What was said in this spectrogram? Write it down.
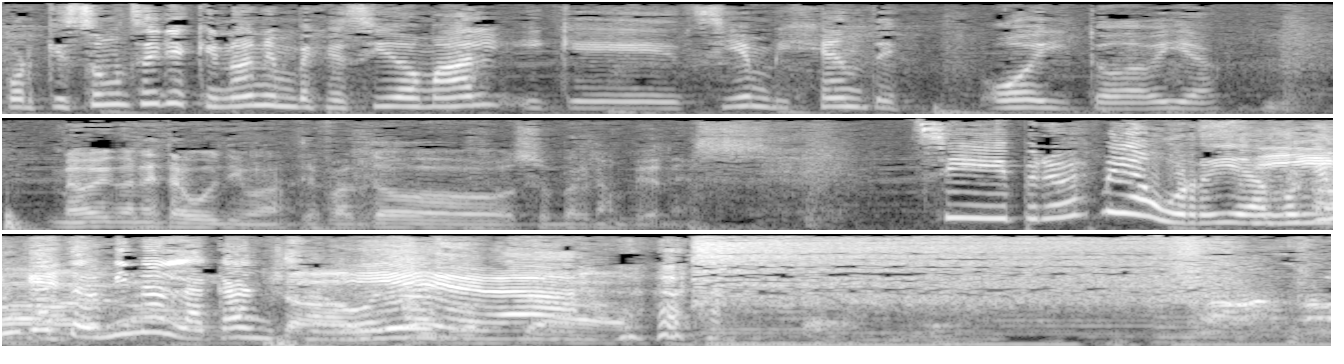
Porque son series que no han envejecido mal y que siguen vigentes hoy todavía. Me voy con esta última, te faltó Supercampeones. Sí, pero es medio aburrida, Sí. porque nunca Ah, termina en la cancha. Chao, chao.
